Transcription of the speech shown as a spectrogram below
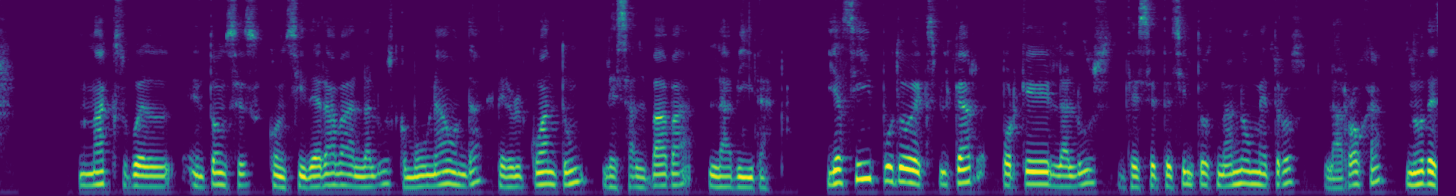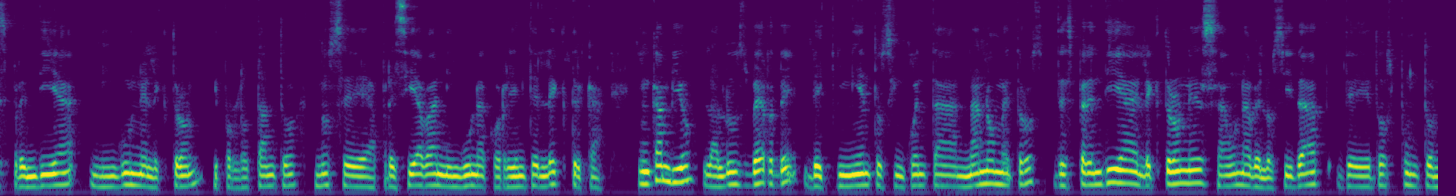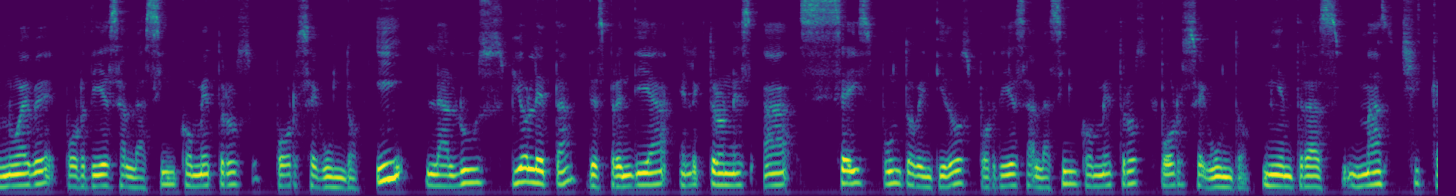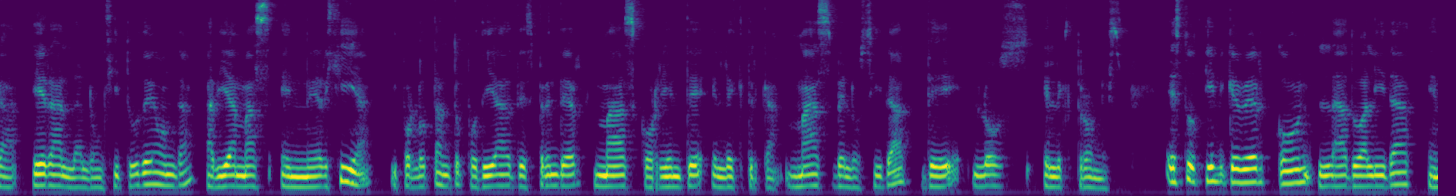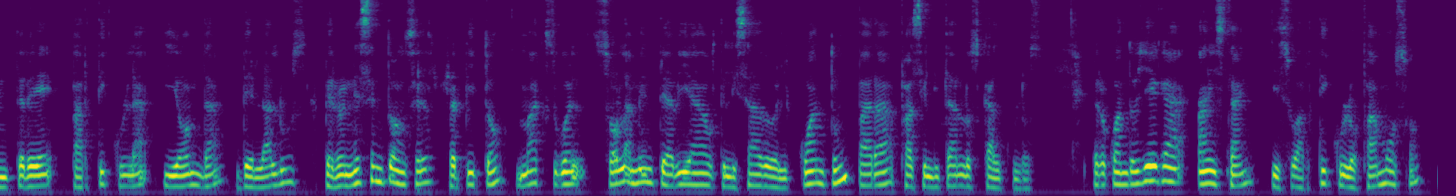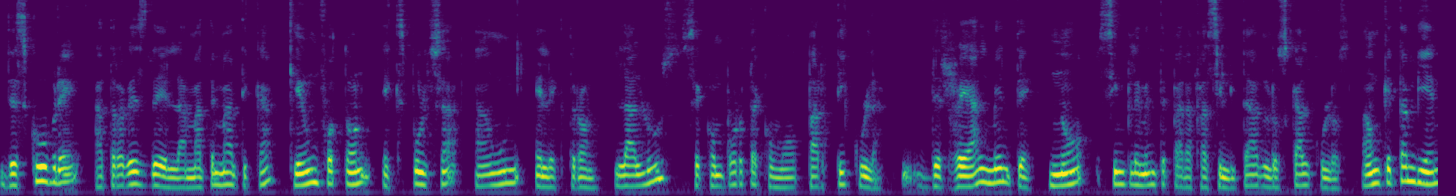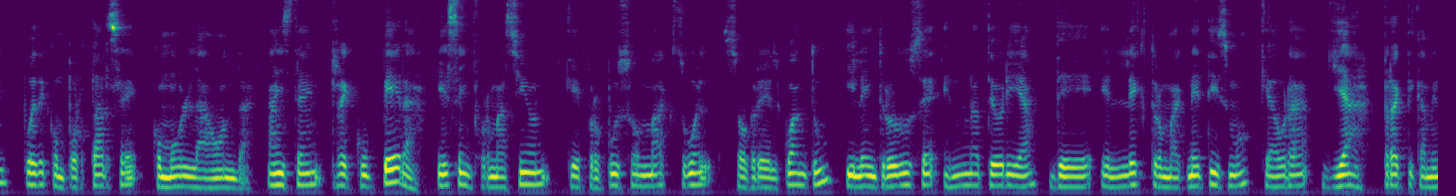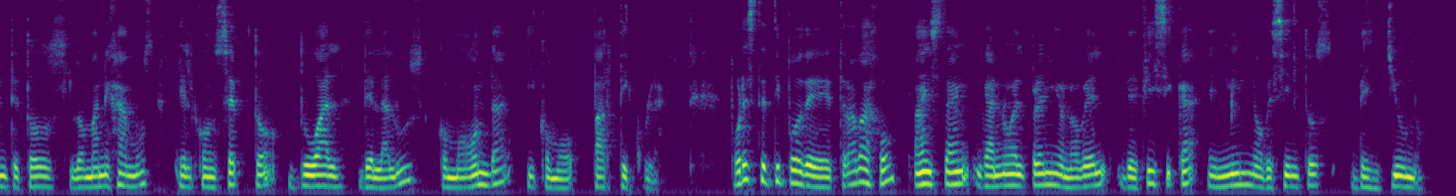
Maxwell entonces consideraba la luz como una onda, pero el quantum le salvaba la vida. Y así pudo explicar por qué la luz de 700 nanómetros, la roja, no desprendía ningún electrón y por lo tanto no se apreciaba ninguna corriente eléctrica. En cambio, la luz verde de 550 nanómetros desprendía electrones a una velocidad de 2.9 por 10 a la 5 metros por segundo y la luz violeta desprendía electrones a 6.22 por 10 a la 5 metros por segundo. Mientras más chica era la longitud de onda, había más energía y por lo tanto podía desprender más corriente eléctrica, más velocidad de los electrones. Esto tiene que ver con la dualidad entre partícula y onda de la luz, pero en ese entonces, repito, Maxwell solamente había utilizado el quantum para facilitar los cálculos. Pero cuando llega Einstein y su artículo famoso, descubre a través de la matemática que un fotón expulsa a un electrón. La luz se comporta como partícula, de realmente, no simplemente para facilitar los cálculos, aunque también puede comportarse como la onda. Einstein recupera esa información que propuso Maxwell sobre el quantum y la introduce en una teoría de electromagnetismo que ahora ya prácticamente todos lo manejamos, el concepto dual de la luz como onda y como partícula. Por este tipo de trabajo, Einstein ganó el Premio Nobel de Física en 1921.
